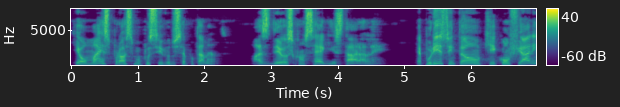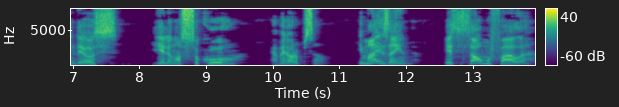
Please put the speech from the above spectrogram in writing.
que é o mais próximo possível do sepultamento. Mas Deus consegue estar além. É por isso então que confiar em Deus e Ele é o nosso socorro é a melhor opção. E mais ainda, esse salmo fala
